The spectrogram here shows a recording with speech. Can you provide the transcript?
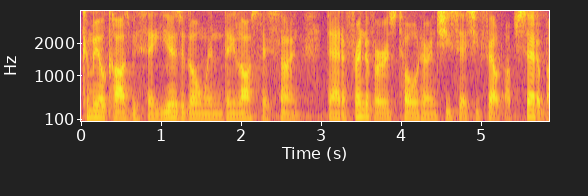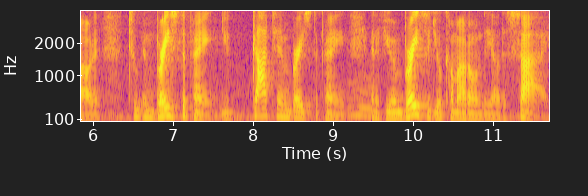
Camille Cosby, say years ago when they lost their son, that a friend of hers told her, and she said she felt upset about it, to embrace the pain. You got to embrace the pain. And if you embrace it, you'll come out on the other side.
